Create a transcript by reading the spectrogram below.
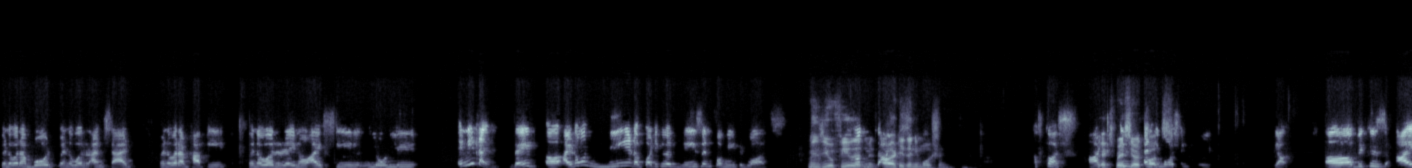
whenever I'm bored, whenever I'm sad, whenever I'm happy, whenever you know I feel lonely, anytime, right? Uh, I don't need a particular reason for me to do arts. Means you feel that means that- art is an emotion. Of course, art express is your an thoughts. emotion. Yeah, uh, because I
